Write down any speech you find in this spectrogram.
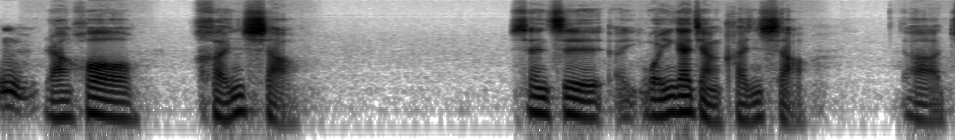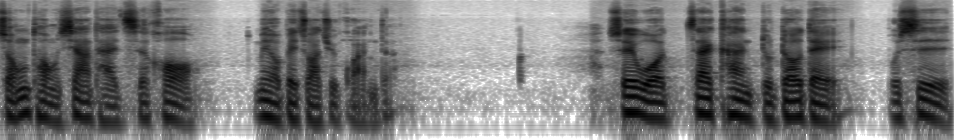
嗯，然后很少。甚至，我应该讲很少，呃，总统下台之后没有被抓去关的。所以我在看 Dudode 不是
